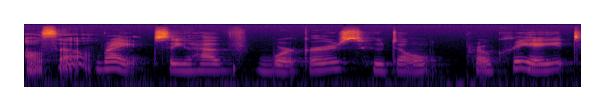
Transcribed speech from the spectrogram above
also. Right. So you have workers who don't procreate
